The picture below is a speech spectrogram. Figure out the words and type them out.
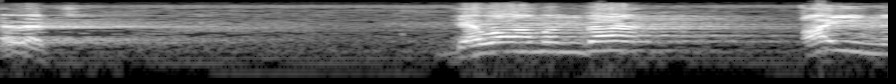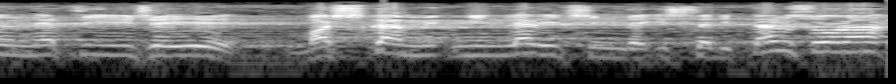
Evet, devamında aynı neticeyi başka müminler içinde istedikten sonra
